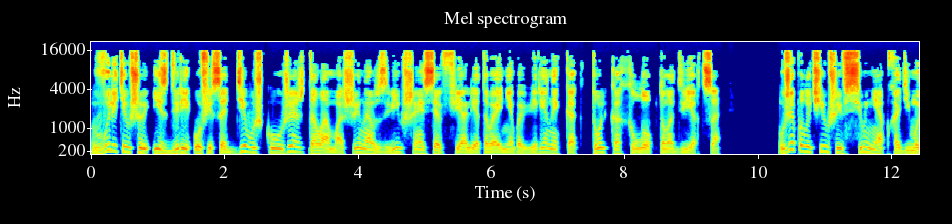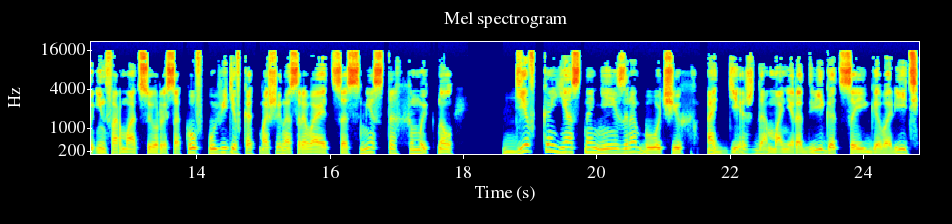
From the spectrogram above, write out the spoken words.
Вылетевшую из дверей офиса девушку уже ждала машина, взвившаяся в фиолетовое небо Верены, как только хлопнула дверца. Уже получивший всю необходимую информацию Рысаков, увидев, как машина срывается с места, хмыкнул – Девка, ясно, не из рабочих. Одежда, манера двигаться и говорить.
